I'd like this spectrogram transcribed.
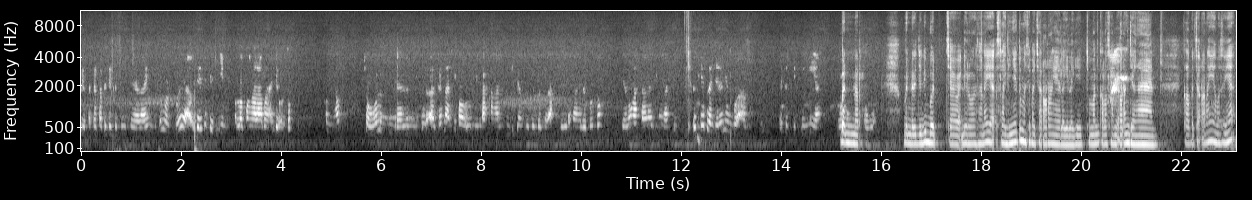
dia pacar kata deketin cewek lain itu menurut gue ya udah itu jadiin lo pengalaman aja untuk kenal cowok lebih dalam gitu agar nanti kalau lo minta pasangan hidup yang bener-bener aktif pasangan hidup lo tuh ya lo nggak salah gitu nggak sih? Itu sih pelajaran yang gue ambil detik ini ya Bener. bener jadi buat cewek di luar sana ya selaginya itu masih pacar orang ya lagi-lagi. Cuman kalau sampai orang jangan. Kalau pacar orang ya maksudnya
